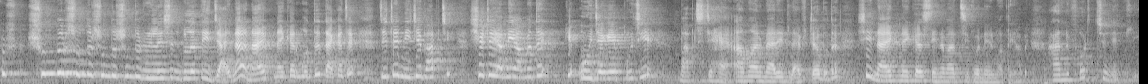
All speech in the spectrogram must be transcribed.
খুব সুন্দর সুন্দর সুন্দর রিলেশনগুলোতেই যায় না? নায়ক নায়িকার মধ্যে দেখা যায় যেটা নিজে ভাবছি, সেটাই আমি আমাদেরকে ওই জায়গায় পৌঁছিয়ে ভাবছি যে হ্যাঁ আমার ম্যারিড লাইফটাও বোধহয় সেই নায়ক নায়িকার সিনেমার জীবনের মতোই হবে। আনফর্চুনেটলি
